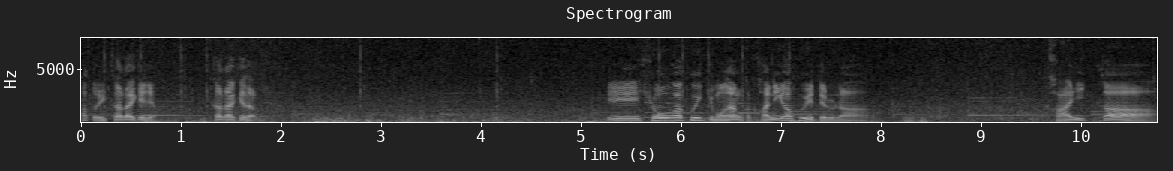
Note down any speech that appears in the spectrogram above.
あとイカだけじゃん。イカだけだね。えー、氷河区域もなんかカニが増えてるなカニか。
